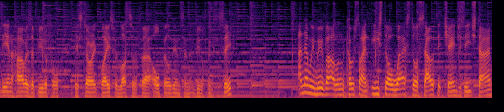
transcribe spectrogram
The Inner Harbour is a beautiful historic place with lots of uh, old buildings and beautiful things to see. And then we move out along the coastline, east or west or south, it changes each time.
